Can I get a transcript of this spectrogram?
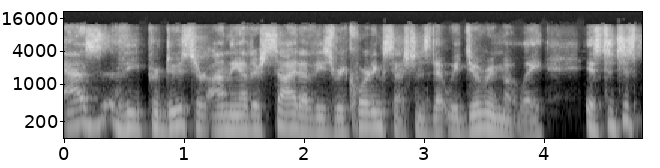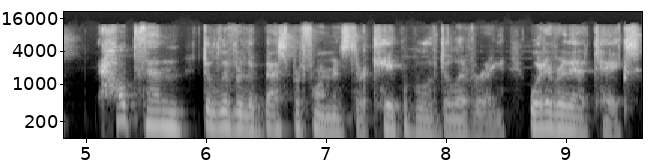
as the producer on the other side of these recording sessions that we do remotely is to just help them deliver the best performance they're capable of delivering, whatever that takes.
